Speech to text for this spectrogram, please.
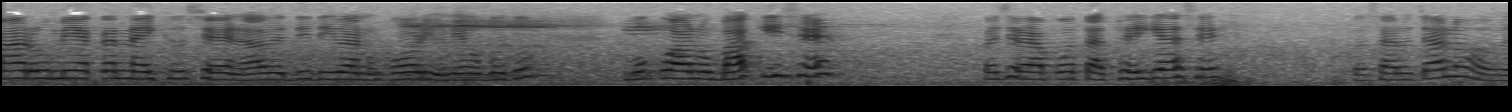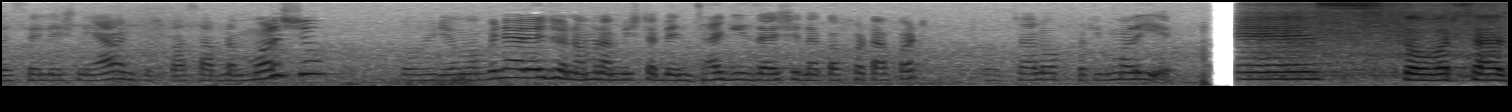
મારું મેં કરી નાખ્યું છે ને હવે દીદીવાનું ઘોડ્યું ને એવું બધું મૂકવાનું બાકી છે. કચરા પોતા થઈ ગયા છે. તો સારું, ચાલો હવે શૈલેષની આવે ને પછી પાછા આપણે મળશું. તો વિડીયોમાં બન્યા રહેજો ને હમણાં મિસ્ટરબેન જાગી જાય છે નકા ફટાફટ. તો ચાલો ફરી મળીએ. તો વરસાદ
